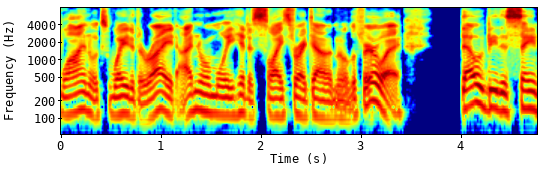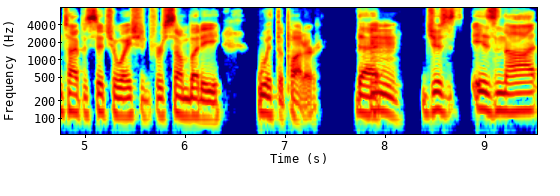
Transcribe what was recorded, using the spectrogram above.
line looks way to the right i normally hit a slice right down the middle of the fairway that would be the same type of situation for somebody with the putter that Mm. just is not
